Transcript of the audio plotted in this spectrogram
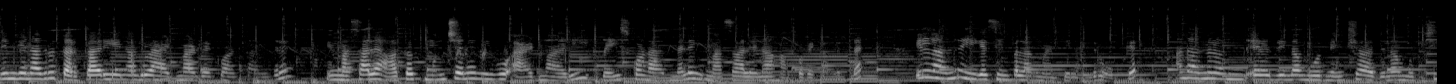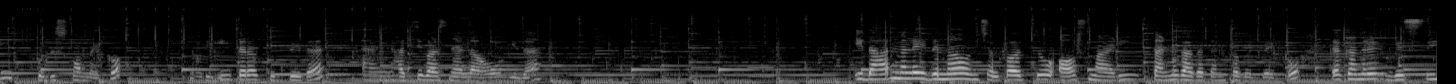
ನಿಮ್ಗೇನಾದರೂ ತರಕಾರಿ ಏನಾದರೂ ಆ್ಯಡ್ ಮಾಡಬೇಕು ಅಂತ ಅಂದರೆ ಈ ಮಸಾಲೆ ಹಾಕೋಕ್ಕೆ ಮುಂಚೆನೇ ನೀವು ಆ್ಯಡ್ ಮಾಡಿ ಬೇಯಿಸ್ಕೊಂಡಾದ್ಮೇಲೆ ಈ ಮಸಾಲೆನ ಹಾಕೋಬೇಕಾಗುತ್ತೆ ಇಲ್ಲ ಅಂದರೆ ಈಗ ಸಿಂಪಲಾಗಿ ಮಾಡ್ತೀನಿ ಅಂದರೆ ಓಕೆ ಅದಾದಮೇಲೆ ಒಂದು ಎರಡರಿಂದ ಮೂರು ನಿಮಿಷ ಅದನ್ನು ಮುಚ್ಚಿ ಕುದಿಸ್ಕೊಬೇಕು. ನೋಡಿ, ಈ ಥರ ಕುದ್ದಿದೆ. ಆ್ಯಂಡ್ ಹಸಿ ವಾಸನೆ ಎಲ್ಲ ಹೋಗಿದೆ. ಇದಾದ್ಮೇಲೆ ಇದನ್ನ ಒಂದು ಸ್ವಲ್ಪ ಹೊತ್ತು ಆಫ್ ಮಾಡಿ ತಣ್ಣಗಾಗೋ ತನಕ ಬಿಡಬೇಕು. ಯಾಕಂದರೆ ಬಿಸಿ,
